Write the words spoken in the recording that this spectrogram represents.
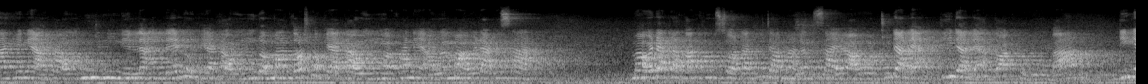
နာကိနေအတောင်မှုဒီနေလန်လဲလို့ပြတောင်မှုတော့မတော့ထောက်ပြတောင်မှုခနဲ့အဝဲမဝဲတာကစားမဝဲတာတာခုစောတာတိတာမလည်းဆိုင်ရအောင်ထူတာလည်းတိတာလည်းအတော့ခုလို့ပါဒီည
